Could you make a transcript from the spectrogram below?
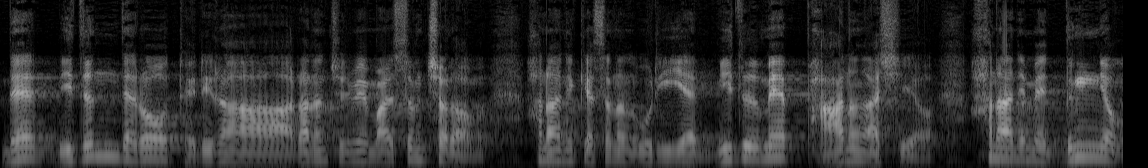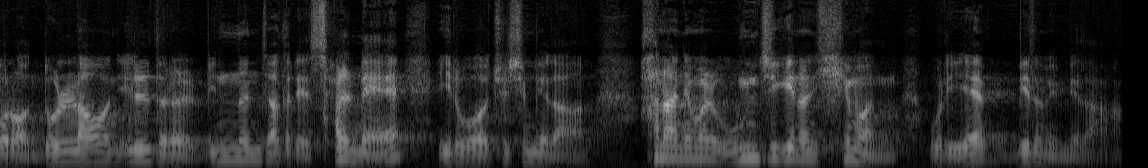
내 믿은 대로 되리라 라는 주님의 말씀처럼 하나님께서는 우리의 믿음에 반응하시어 하나님의 능력으로 놀라운 일들을 믿는 자들의 삶에 이루어 주십니다. 하나님을 움직이는 힘은 우리의 믿음입니다.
